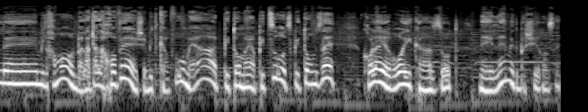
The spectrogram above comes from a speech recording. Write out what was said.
למלחמות, בלד על החובש, הם התקרבו מעט, פתאום היה פיצוץ, פתאום זה. כל ההירואיקה הזאת נעלמת בשיר הזה.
